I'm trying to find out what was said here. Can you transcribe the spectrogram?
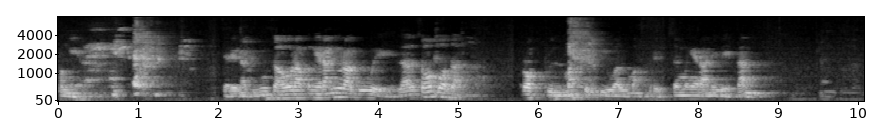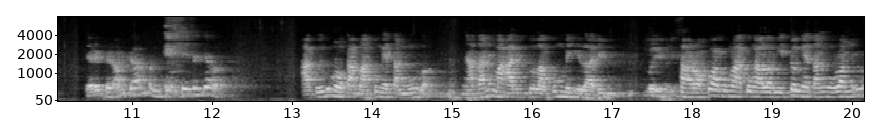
pengiran. Dari Nabi Musa ora pangeran ora kowe. Lalu sapa ta? Rabbul Masyriqi wal Maghrib. Sing mengerani wetan. Dari Fir'aun gampang, dia saja. Aku itu mau kamu aku ngetan mulon. Nyatane ma'alim tulakum min ilahim. Saroko aku melaku ngalor ngidul ngetan mulon itu.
